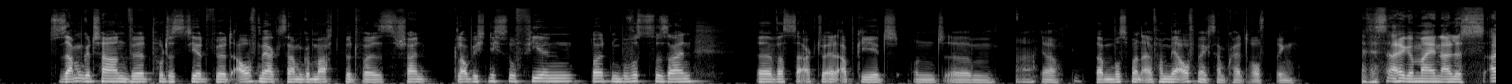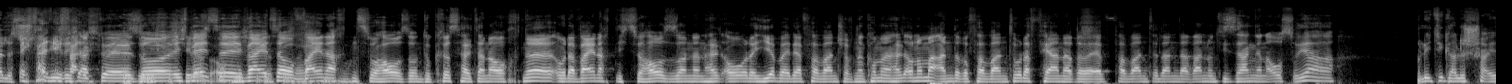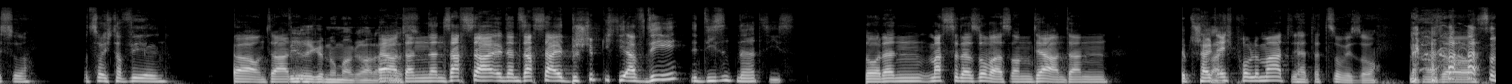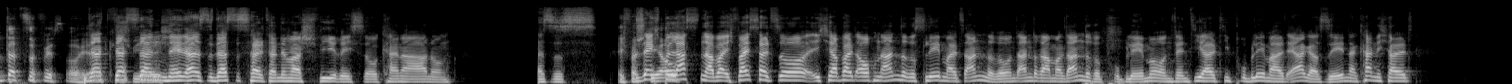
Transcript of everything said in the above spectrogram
zusammengetan wird, protestiert wird, aufmerksam gemacht wird, weil es scheint, glaube ich, nicht so vielen Leuten bewusst zu sein, äh, was da aktuell abgeht. Und ähm, ja. ja, da muss man einfach mehr Aufmerksamkeit drauf bringen. Das ist allgemein alles, alles ich schwierig ich, aktuell. Ich, so, ich, weiß, ich war jetzt auch Weihnachten zu Hause und du kriegst halt dann auch, ne, oder Weihnachten nicht zu Hause, sondern halt auch, oder hier bei der Verwandtschaft. Und dann kommen dann halt auch nochmal andere Verwandte oder fernere äh, Verwandte dann daran und die sagen dann auch so, ja, Politik alles scheiße. Was soll ich da wählen? Ja, und dann. Schwierige Nummer gerade. Ja, und dann, dann sagst du halt, dann sagst du halt bestimmt nicht die AfD, die sind Nazis. So, dann machst du da sowas und ja, und dann Gibt's halt echt problematisch. Ja, das sowieso. Also, Achso, das sowieso. Ja, das, das, dann, nee, das, das ist halt dann immer schwierig, so, keine Ahnung. Das ist, ich das ist echt belastend, aber ich weiß halt so, ich habe halt auch ein anderes Leben als andere und andere haben halt andere Probleme und wenn die halt die Probleme halt Ärger sehen, dann kann ich halt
